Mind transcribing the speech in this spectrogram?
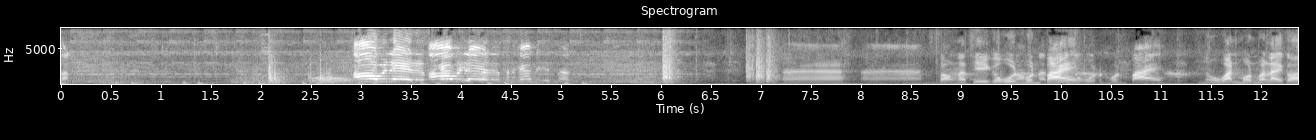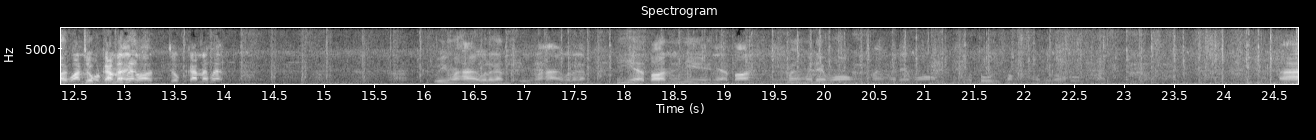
สัตว์เอาไปเดินเอาไปเดิเมันแค่ดีสัตว์อ่าอ่าสองนาทีก็วนวนไปก็วนวนไปโนวันหมดเมื่อไหร่ก็จบกันนะเพื่อนจบกันนะเพื่อนวิ่งมาหากันแล้วกันวิ่งมาหากันแล้วกันนี่อะตอนนี้นี่นี่อะตอนนี้นี่แม่งไม่ได้มองแม่งไม่ได้มองประตูอยู่ฝั่งของนี้เราอ่า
